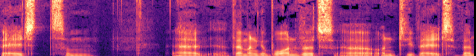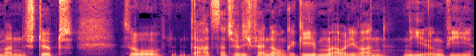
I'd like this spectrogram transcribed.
Welt zum äh, wenn man geboren wird äh, und die Welt, wenn man stirbt. So, da hat es natürlich Veränderungen gegeben, aber die waren nie irgendwie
